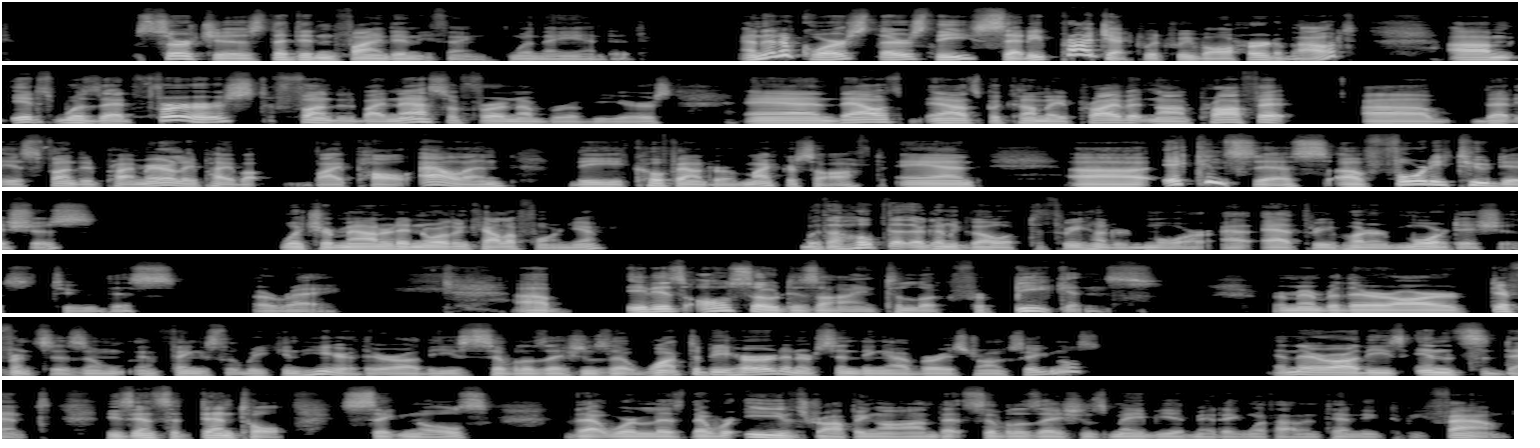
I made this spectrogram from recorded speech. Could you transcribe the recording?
searches that didn't find anything when they ended. And then, of course, there's the SETI project, which we've all heard about. Um, it was at first funded by NASA for a number of years, and now it's now it's become a private nonprofit uh, that is funded primarily by, by Paul Allen, the co-founder of Microsoft, and uh, it consists of 42 dishes, which are mounted in Northern California, with a hope that they're going to go up to 300 more, add 300 more dishes to this array. Uh, it is also designed to look for beacons. Remember, there are differences in, in, things that we can hear. There are these civilizations that want to be heard and are sending out very strong signals. And there are these incident, these incidental signals that we're that we're eavesdropping on that civilizations may be emitting without intending to be found.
